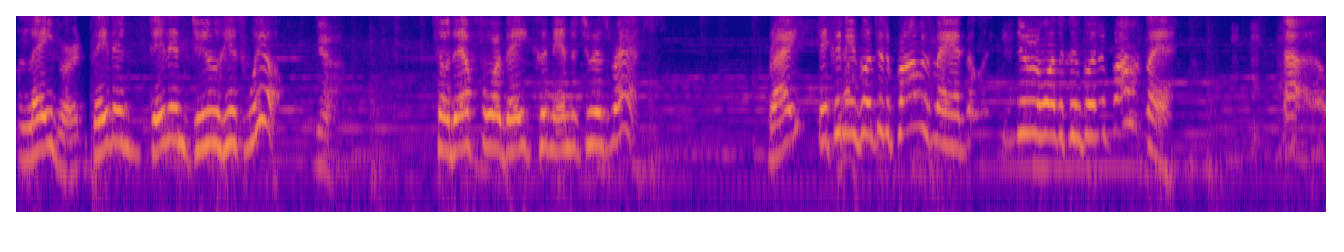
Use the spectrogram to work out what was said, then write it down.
labored. They didn't they didn't do his will. Yeah. So therefore they couldn't enter to his rest. Right? They couldn't even go into the promised land. You're the ones that couldn't go into the promised land. Uh,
